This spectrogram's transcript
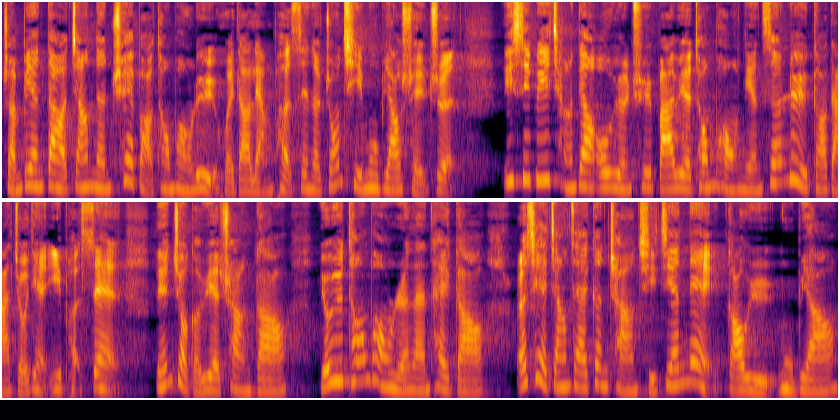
转变到将能确保通膨率回到两 percent 的中期目标水准。ECB 强调，欧元区八月通膨年增率高达九点一 percent，连九个月创高。由于通膨仍然太高，而且将在更长期间内高于目标，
